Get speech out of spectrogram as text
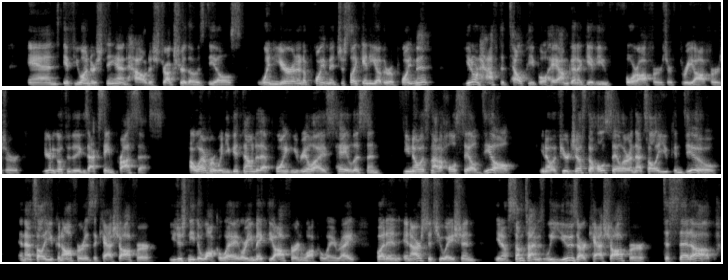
And if you understand how to structure those deals when you're at an appointment just like any other appointment you don't have to tell people hey i'm going to give you four offers or three offers or you're going to go through the exact same process. However when you get down to that point and you realize hey listen you know it's not a wholesale deal you know, if you're just a wholesaler and that's all you can do and that's all you can offer is a cash offer, you just need to walk away or you make the offer and walk away, right? But in, in our situation, you know, sometimes we use our cash offer to set up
